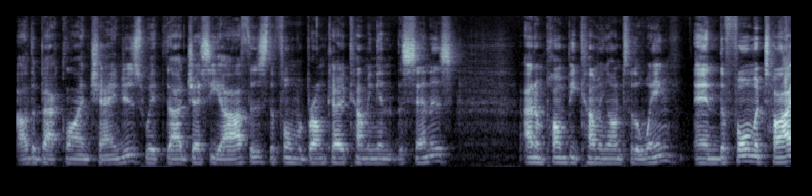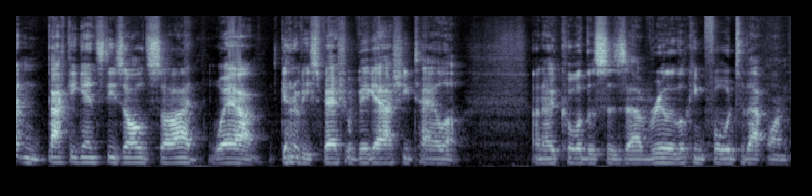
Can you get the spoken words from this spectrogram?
other backline changes, with uh, Jesse Arthurs, the former Bronco, coming in at the centres, Adam Pompey coming onto the wing, and the former Titan back against his old side. Wow, going to be special, Big Ashy Taylor. I know Cordless is uh, really looking forward to that one.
